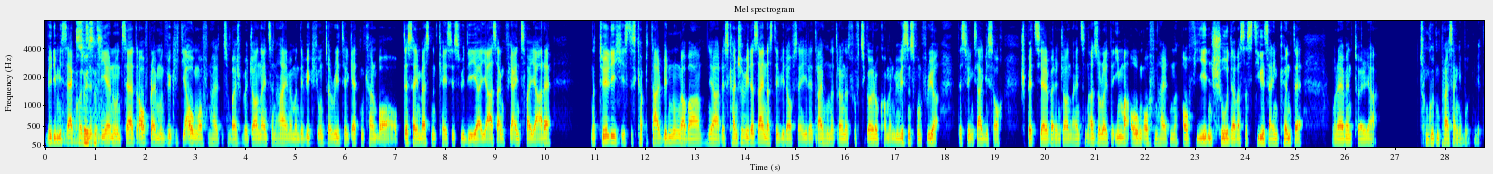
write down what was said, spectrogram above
würde ich mich sehr So konzentrieren und sehr draufbleiben und wirklich die Augen offen halten. Zum Beispiel bei John 19 High, wenn man den wirklich unter Retail getten kann, boah, ob das ein Investment Case ist, würde ich eher ja sagen für ein, zwei Jahre. Natürlich ist es Kapitalbindung, aber ja, das kann schon wieder sein, dass die wieder auf seine ihre 300, 350 Euro kommen. Wir wissen es vom Frühjahr. Deswegen sage ich es auch speziell bei den John 19. Also Leute, immer Augen offen halten auf jeden Schuh, der was das Stil sein könnte oder eventuell ja zum guten Preis angeboten wird.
